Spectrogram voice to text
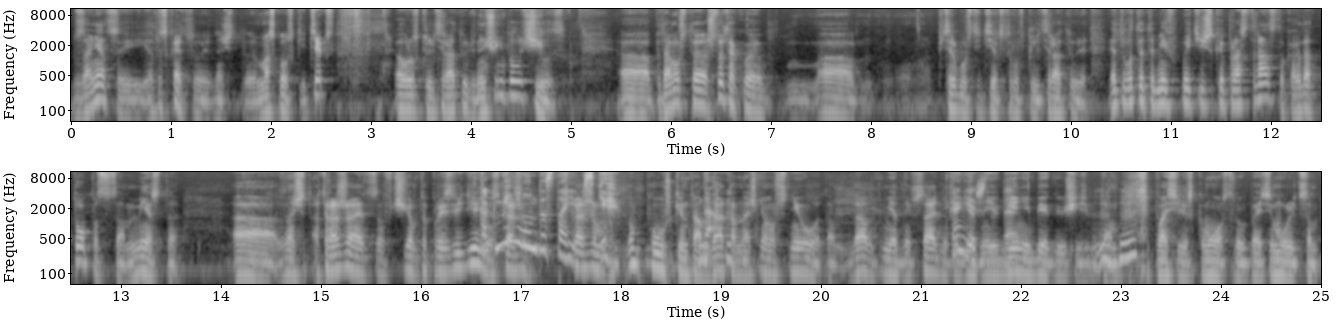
заняться и отыскать свой, значит, московский текст в русской литературе, но ничего не получилось. А, потому что что такое а, петербургский текст в русской литературе? Это вот это мифопоэтическое пространство, когда топос сам, место – а, значит, отражается в чьем-то произведении. Как минимум скажем, Достоевский. Скажем, ну, Пушкин, там, да. да, там начнем уж с него, там, да, вот «Медный всадник», Конечно, «Бедный Евгений», да. бегающий там, угу. по Васильевскому острову, по этим улицам.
